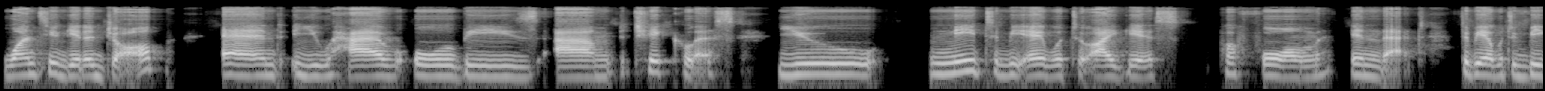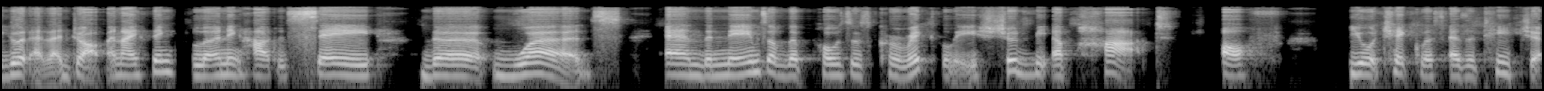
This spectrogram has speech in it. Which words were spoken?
once you get a job and you have all these um, checklists, you need to be able to, I guess, perform in that to be able to be good at that job. And I think learning how to say the words and the names of the poses correctly should be a part of your checklist as a teacher.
